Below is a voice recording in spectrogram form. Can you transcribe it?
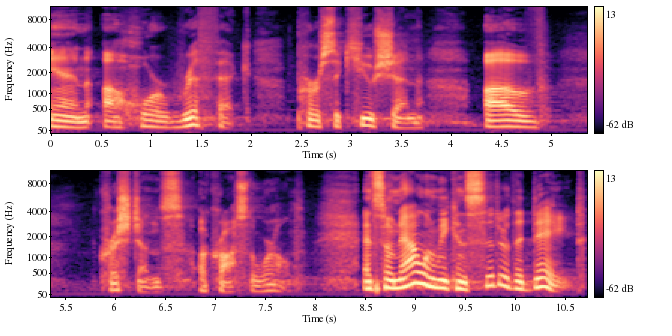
in a horrific persecution of Christians across the world. And so now, when we consider the date,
